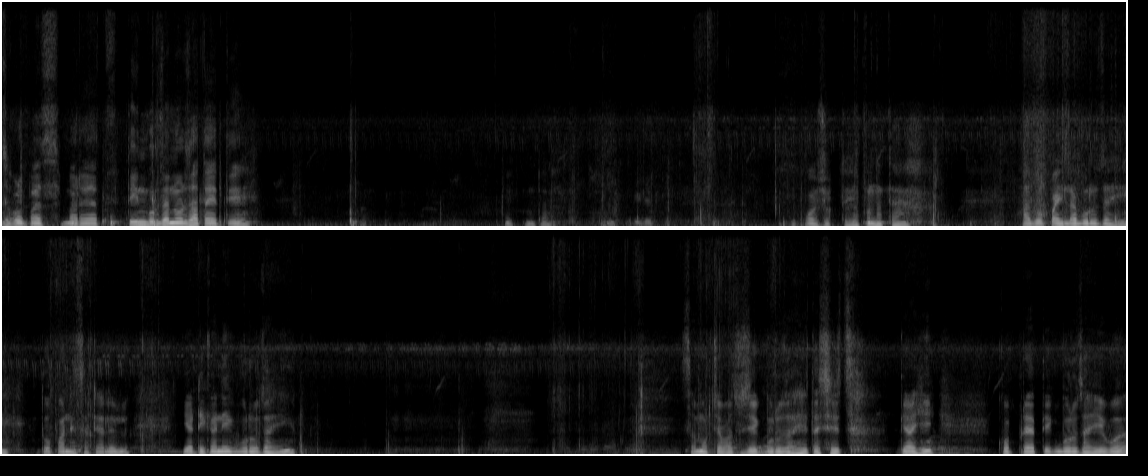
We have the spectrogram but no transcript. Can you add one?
जवळपास बऱ्याच तीन बुरजांवर जाता येते. एक मिनटं पाहू शकतो हे पण आता. हा जो पहिला बुरुज आहे तो पाण्यासाठी आलेला या ठिकाणी एक बुरुज आहे. समोरच्या बाजूचे एक बुरुज आहे तसेच त्याही कोपऱ्यात एक बुरुज आहे व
